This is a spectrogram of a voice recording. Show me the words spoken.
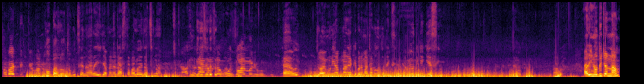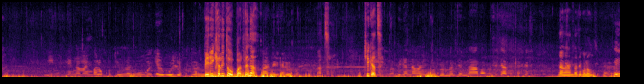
সবার দেখতে ভালো খুব ভালো হতো বুঝছেন? আর এই যে আপনার রাস্তা ভালো হয়ে যাচ্ছে না? এখন ব্রিজ হলে তো খুব ভালো জয়মণি হ্যাঁ ওই জয়মণি আপনার একেবারে মাথা পর্যন্ত দেখছি। আমি। ওদিকে গেছি। ভালো। আর এই নদীটার নাম? এর নাম আমি ভালো করতে ওই লোক পেরিখালি তো ওপার তাই না? ওই আচ্ছা ঠিক আছে। নদীটার নাম আমি বলব না যে না আমার নদীটা আমি খালি খালি না না আন্দাজে বলা উচিত না। এই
